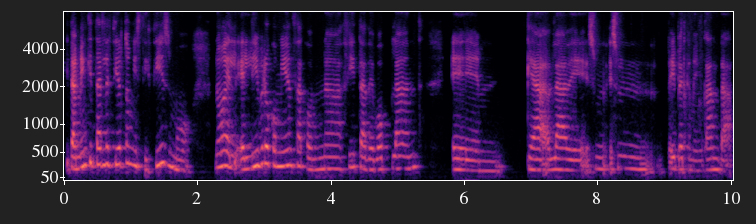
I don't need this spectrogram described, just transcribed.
y también quitarle cierto misticismo, ¿no? El, libro comienza con una cita de Bob Plant em, que habla de, es un, paper que me encanta,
